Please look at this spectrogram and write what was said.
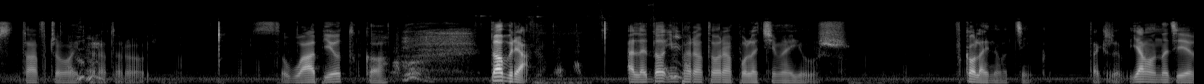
Staw imperatorowi. Słabiutko. Dobra. Ale do imperatora polecimy już. W kolejnym odcinku. Także ja mam nadzieję,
